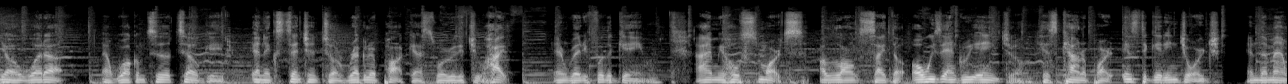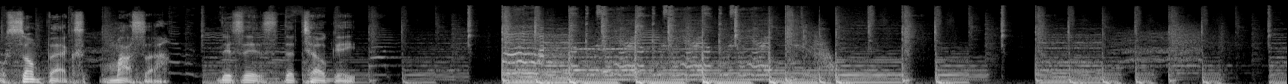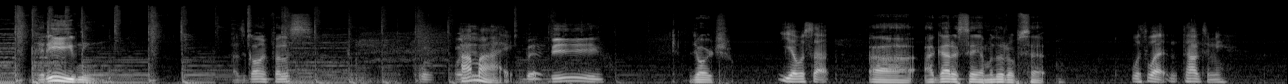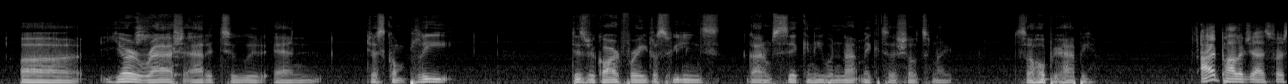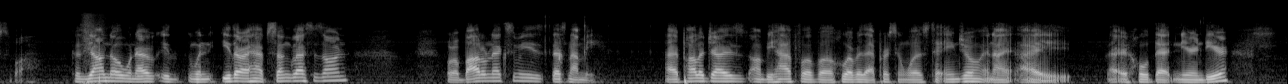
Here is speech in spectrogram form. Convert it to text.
Yo, what up? And welcome to the Tailgate, an extension to a regular podcast where we get you hyped and ready for the game. I am your host, Smarts, alongside the always angry Angel, his counterpart, instigating George, and the man with some facts, Masa. This is the Tailgate. Good evening. How's it going, fellas? I'm alright. Baby. George, Yeah, what's up? uh, I gotta say, I'm a little upset. With what? Talk to me. uh your rash attitude and just complete disregard for Angel's feelings got him sick and he would not make it to the show tonight. So I hope you're happy. I apologize first of all, because y'all know when I when either I have sunglasses on or a bottle next to me, that's not me. I apologize on behalf of uh, whoever that person was to Angel, and I, I I hold that near and dear.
